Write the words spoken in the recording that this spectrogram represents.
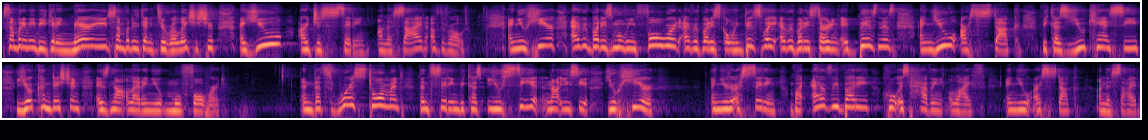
somebody maybe getting married, somebody's getting into a relationship, and you are just sitting on the side of the road. And you hear everybody's moving forward, everybody's going this way, everybody's starting a business, and you are stuck because you can't see your condition is not letting you move forward. And that's worse torment than sitting because you see it, not you see it, you hear and you are sitting by everybody who is having life and you are stuck on the side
